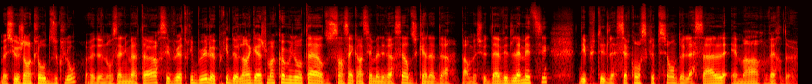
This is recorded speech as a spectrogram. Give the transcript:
Monsieur Jean-Claude Duclos, un de nos animateurs, s'est vu attribuer le prix de l'engagement communautaire du 150e anniversaire du Canada par M. David Lametti, député de la circonscription de La Salle, Aymar, Verdun.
